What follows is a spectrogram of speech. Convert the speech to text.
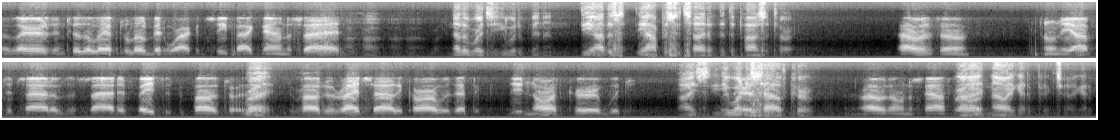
of theirs and to the left a little bit where I could see back down the side. Uh-huh, uh-huh. In other words, you would have been on the other, the opposite side of the depository. I was uh, on the opposite side of the side that faced the depository. Right. The depository. The right side of the car was at the, the north curb, which I see. You were on the south curve. I was on the south Right. curb. Now I got a picture. I got a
